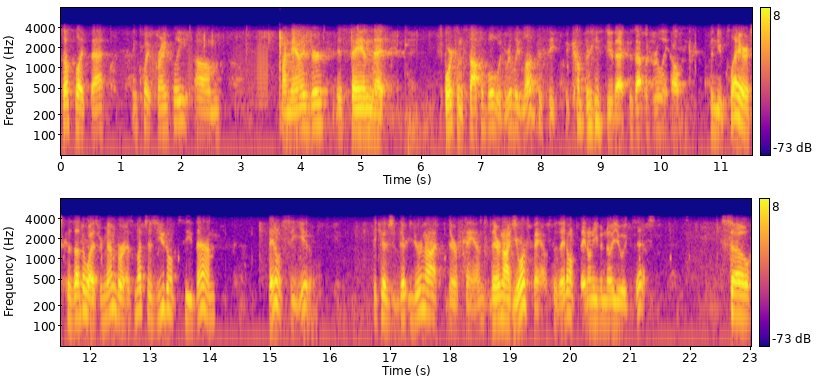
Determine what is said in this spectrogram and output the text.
stuff like that. And quite frankly, um, my manager is saying that Sports Unstoppable would really love to see the companies do that because that would really help the new players. Because otherwise, remember, as much as you don't see them, they don't see you because they're, you're not their fans. They're not your fans because they don't they don't even know you exist. So,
